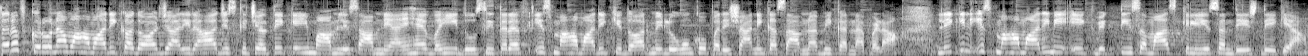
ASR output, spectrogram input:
तरफ़ कोरोना महामारी का दौर जारी रहा, जिसके चलते कई मामले सामने आए हैं। वहीं दूसरी तरफ़ इस महामारी के दौर में लोगों को परेशानी का सामना भी करना पड़ा। लेकिन इस महामारी में एक व्यक्ति समाज के लिए संदेश दे गया।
